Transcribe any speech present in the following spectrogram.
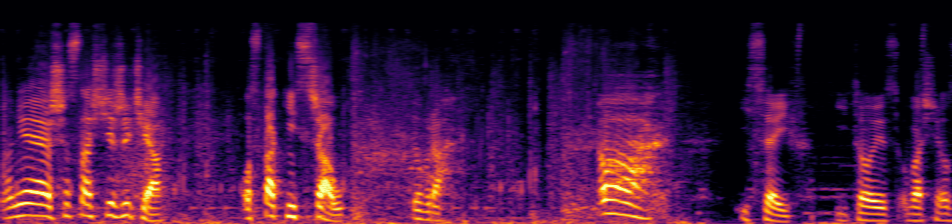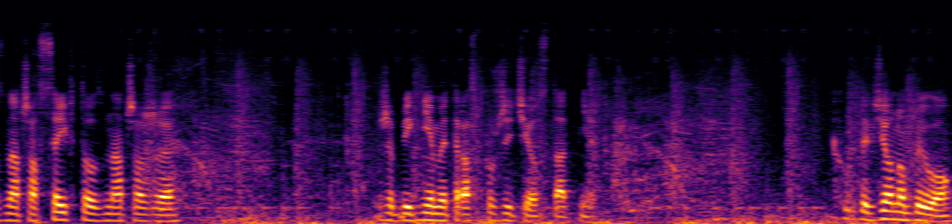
No nie, 16 życia. Ostatni strzał. Dobra. Ach. I save. I to jest właśnie oznacza save, to oznacza, że że biegniemy teraz po życie ostatnie. Kurde, gdzie ono było?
